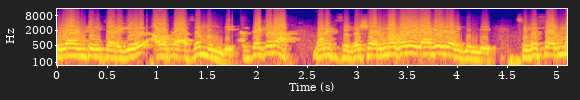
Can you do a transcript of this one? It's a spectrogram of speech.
ఇలాంటివి జరిగే అవకాశం ఉంది. అంతే కదా? మనకి శివశర్మ కూడా ఇలాగే జరిగింది. శివశర్మ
